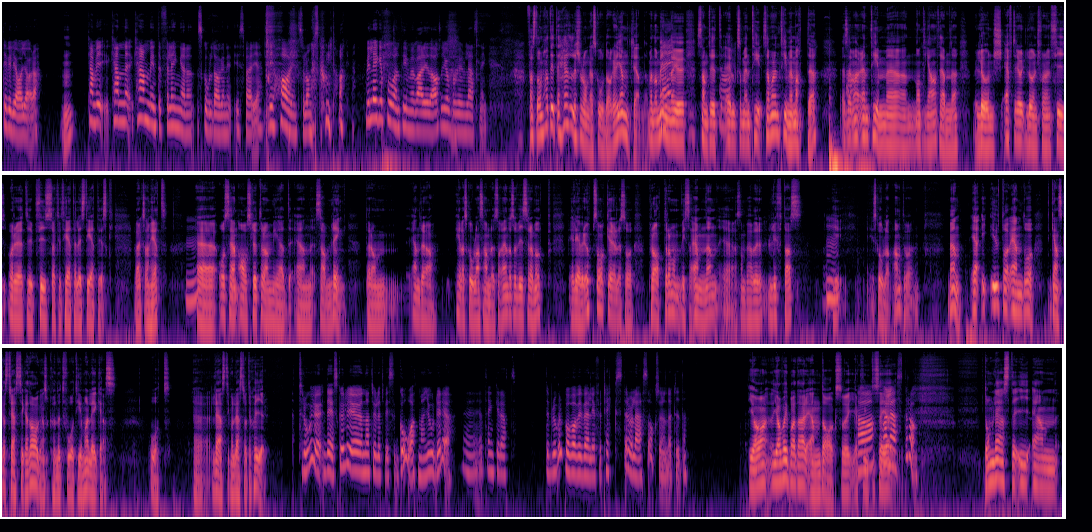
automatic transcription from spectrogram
Det vill jag göra. Mm. Kan vi, kan, kan vi inte förlänga den skoldagen i, i Sverige? Vi har inte så långa skoldagar. Vi lägger på en timme varje dag så jobbar vi med läsning. Fast de hade inte heller så långa skoldagar egentligen. Men de ägnar ju samtidigt Ja. eh, liksom en timme, sen var det en timme matte. Sen var det en timme någonting annat ämne, lunch. Efter lunch var det, en fys- var det typ fysisk aktivitet eller estetisk verksamhet. Mm. Eh, och sen avslutar de med en samling där de ändrar hela skolan samlas. Och ändå så visar de upp elever upp saker eller så pratar de om vissa ämnen eh, som behövde lyftas i, i skolan. Ja, men, det var, men ja, utav ändå den ganska stressiga dagen så kunde två timmar läggas åt eh, läsning och lässtrategier. Jag tror ju, det skulle ju naturligtvis gå att man gjorde det. Eh, Jag tänker att det beror väl på vad vi väljer för texter att läsa också den där tiden. Ja, jag var ju bara där en dag så jag kan Ja, inte säga... vad läste de? De läste i en...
